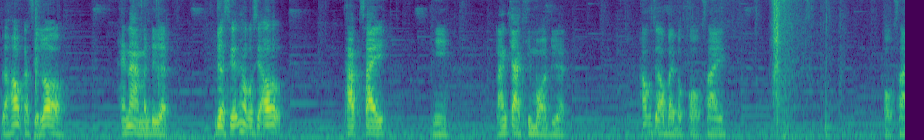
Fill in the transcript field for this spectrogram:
แล้วเฮาก็สิรอให้น้ำมันเดือด เดือดเสร็จเฮาก็สิเอาพักใส่นี่ หลังจากที่หมอเดือดเขาก็จะเอาใบประกอบใส่ออกใส่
